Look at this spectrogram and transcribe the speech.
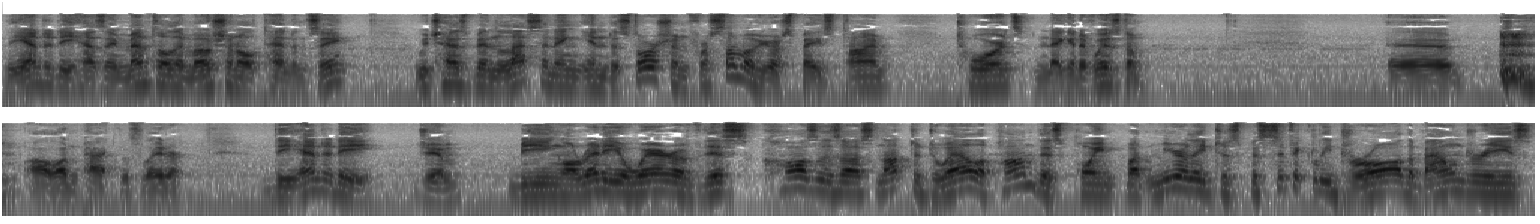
the entity has a mental emotional tendency which has been lessening in distortion for some of your space time towards negative wisdom. Uh, I'll unpack this later. The entity, Jim, being already aware of this causes us not to dwell upon this point, but merely to specifically draw the boundaries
